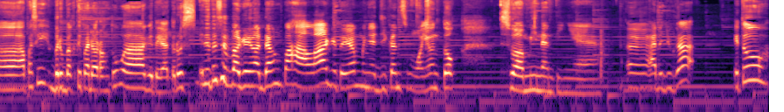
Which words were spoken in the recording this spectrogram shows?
uh, apa sih berbakti pada orang tua gitu ya terus itu tuh sebagai ladang pahala gitu ya menyajikan semuanya untuk suami nantinya uh, ada juga itu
